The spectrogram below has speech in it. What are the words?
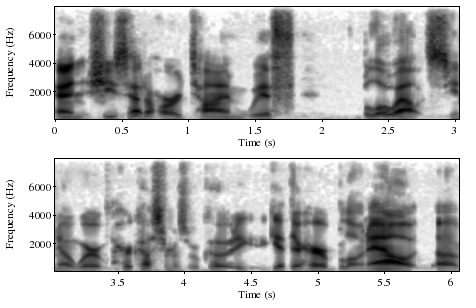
and she's had a hard time with blowouts, you know, where her customers will go to get their hair blown out uh,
